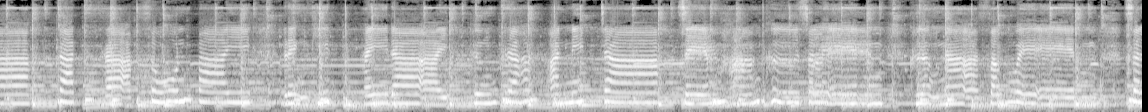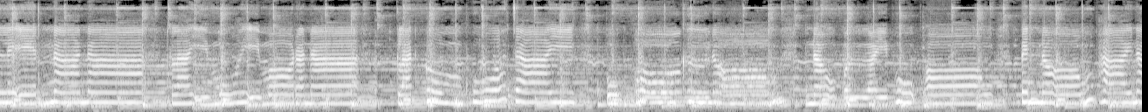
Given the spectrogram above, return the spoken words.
ากพลัดรากสูญไป เร่งคิด ให้ได้ ถึงพระอนิจจา เสมหังคือสเลนเครื่องหน้าสังเวชสเลดนานาใกล้มวยมรณา กลัดกลุ่มหัวใจ ปุกโพคือน้อง เน่าเปื่อยผุพอง เป็นหนองภายใน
